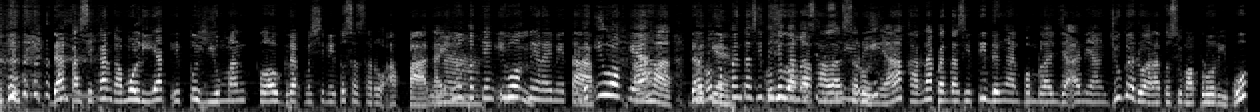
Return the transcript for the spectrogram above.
Dan pastikan kamu lihat itu Human Claw Grab Machine itu seseru apa. Nah, ini Nah. untuk yang Iwok Hmm. nih Renita. Untuk Iwok ya? Aha. Dan Oke. untuk Penta City Untuk juga nggak kalah sendiri? serunya karena Penta City dengan pembelanjaan yang juga 250 ribu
